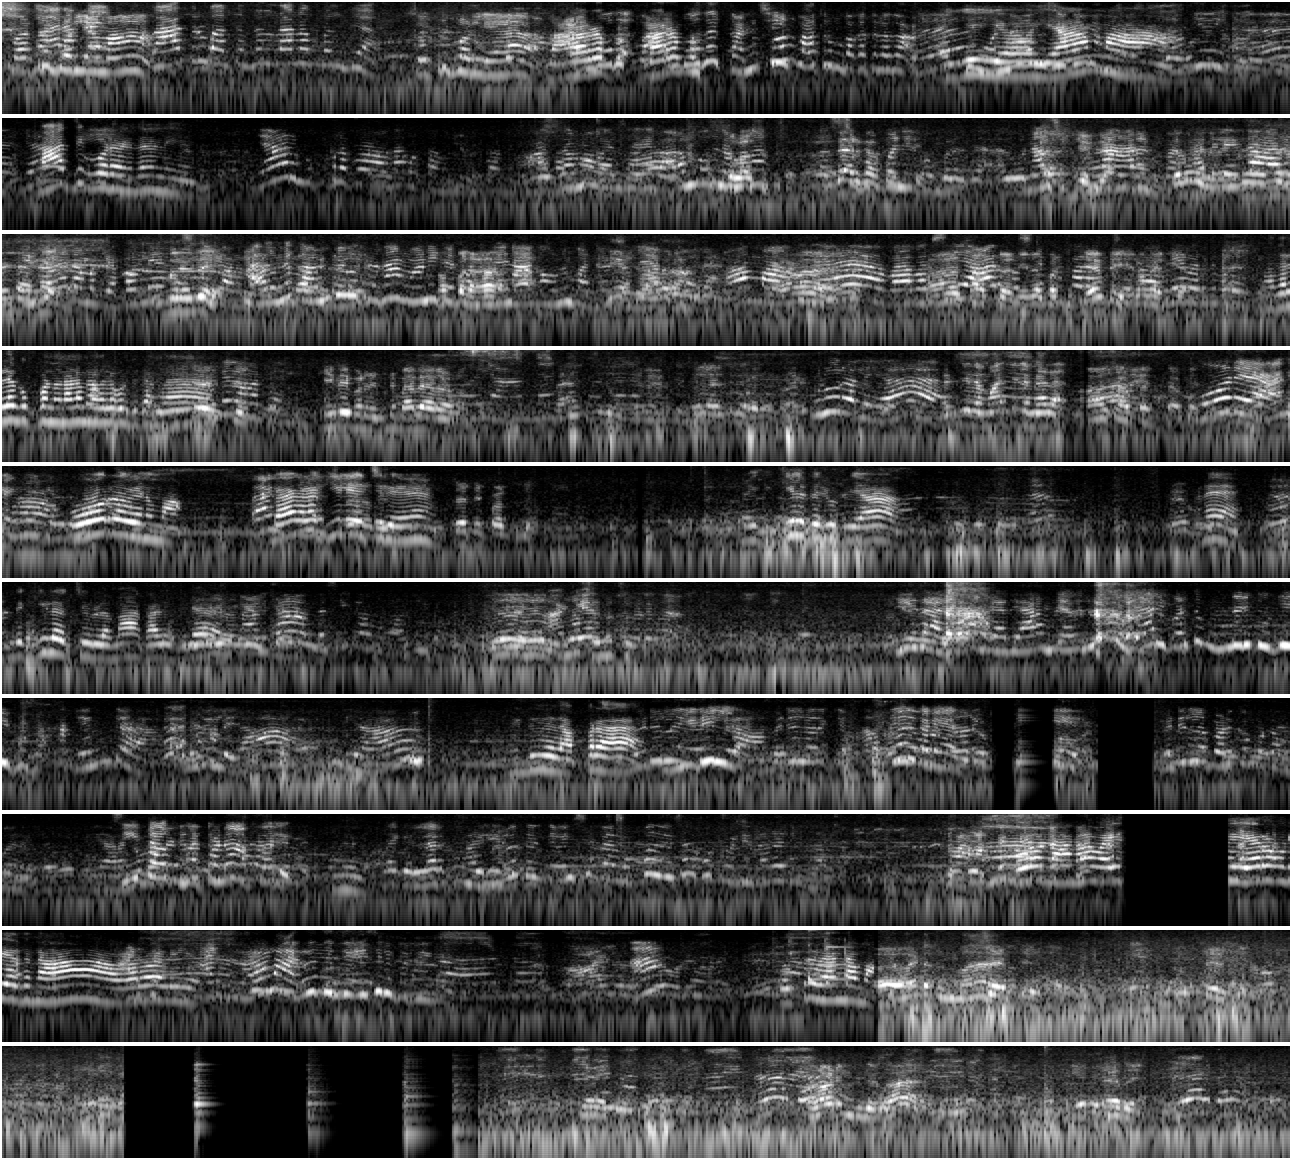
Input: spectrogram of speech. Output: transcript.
பட்டு போடலையாமா பாத்ரூம் பக்கத்துல தான் நம்மளுக்கு சொட்டு போடலையா? வரும்போது வரும்போது கன்ஃபார்ம் பாத்ரூம் பக்கத்துல தான். ஐயோ ஏமா மாத்தி போட வேண்டியதானே நீ? யாரு புக் பண்ண தான் கொடுத்தாங்க. முதல்ல புக் பண்ணனால முதல்ல கொடுத்துட்டாங்களா? குளிரலையா? வெற்றியில மாத்தில மேல. போடே ஓர வேணுமா? பேக்கெல்லாம் கீழே வச்சிரு. கீழே தள்ளி விட்றியா அண்ணே இந்த கீழே வச்சு விடலாமா காலேஜில் அப்புறம் படுக்க போட்டோம் பாரு. சீதாவுக்கு மட்டும்தான் அப்பாரு ம். எல்லாருக்கும் இருபத்தஞ்சு வயசு முப்பது வயசா கூட்ட வேண்டியதானே ஓ நாங்களாம் வயசு ஏற முடியாதுண்ணா. பரவாயில்லையே. அறுபத்தஞ்சு வயசு இருக்கிறீங்க தொற்று வேண்டாமா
